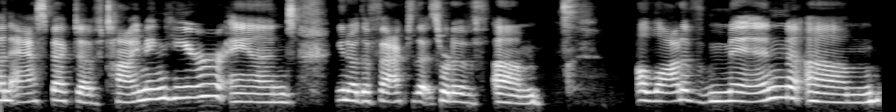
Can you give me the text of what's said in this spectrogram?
an aspect of timing here and you know the fact that sort of um, a lot of men um,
